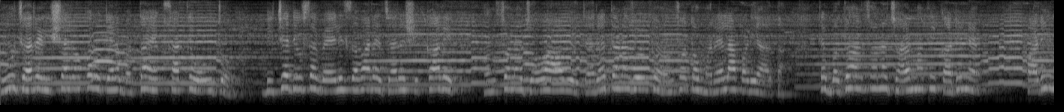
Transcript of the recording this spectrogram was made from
હું જ્યારે ઈશારો કરું ત્યારે બધા એકસાથે ઉડજો બીજે દિવસે વહેલી સવારે જ્યારે શિકારી હંસોને જોવા આવ્યો ત્યારે તેણે જોયું કે હંસો તો મરેલા પડ્યા હતા. તે બધા હંસોને ઝાડમાંથી કાઢીને પાડી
